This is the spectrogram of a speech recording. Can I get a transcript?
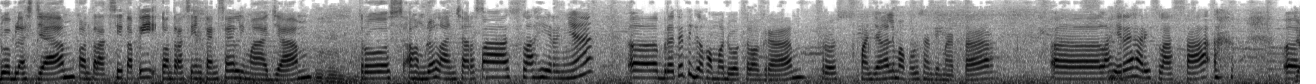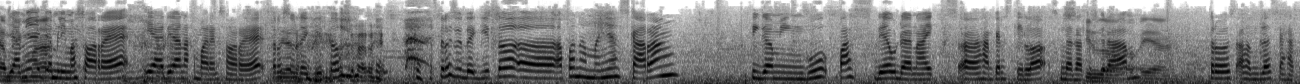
12 jam kontraksi, tapi kontraksi intensnya 5 jam. Mm -hmm. Terus alhamdulillah lancar. Pas lahirnya uh, beratnya 3,2 kg, terus panjangnya 50 cm uh, lahirnya hari Selasa. Uh, jam jamnya 5. jam 5 sore. Ya dia anak kemarin sore. Terus dia udah gitu. terus udah gitu uh, apa namanya? Sekarang tiga minggu pas dia udah naik uh, hampir sekilo 900 sekilo, gram. Iya. Terus alhamdulillah sehat.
